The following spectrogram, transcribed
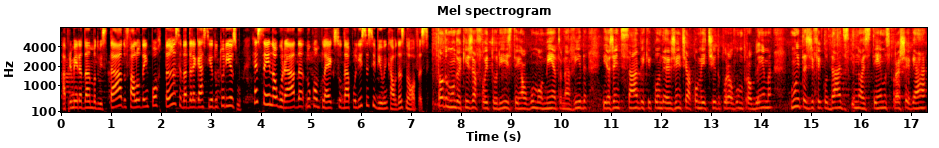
A primeira-dama do estado falou da importância da Delegacia do Turismo, recém-inaugurada no complexo da Polícia Civil em Caldas Novas. Todo mundo aqui já foi turista em algum momento na vida e a gente sabe que quando a gente é acometido por algum problema, muitas dificuldades que nós temos para chegar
